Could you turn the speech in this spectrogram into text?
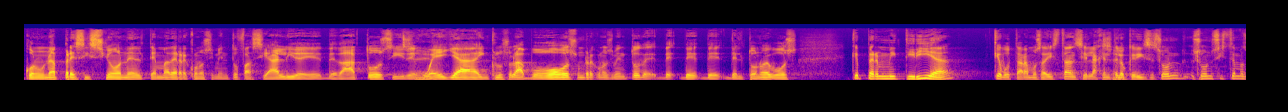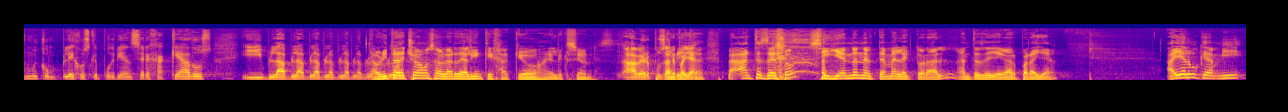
con una precisión en el tema de reconocimiento facial y de, de datos y de huella, incluso la voz, un reconocimiento de- de- de- de- del tono de voz, que permitiría que votáramos a distancia. Y la gente lo que dice son, son sistemas muy complejos que podrían ser hackeados y bla, bla, bla, bla, bla, bla, bla. Ahorita, bla. de hecho, vamos a hablar de alguien que hackeó elecciones. A ver, pues dale para allá. Antes de eso, siguiendo en el tema electoral, antes de llegar para allá, hay algo que a mí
